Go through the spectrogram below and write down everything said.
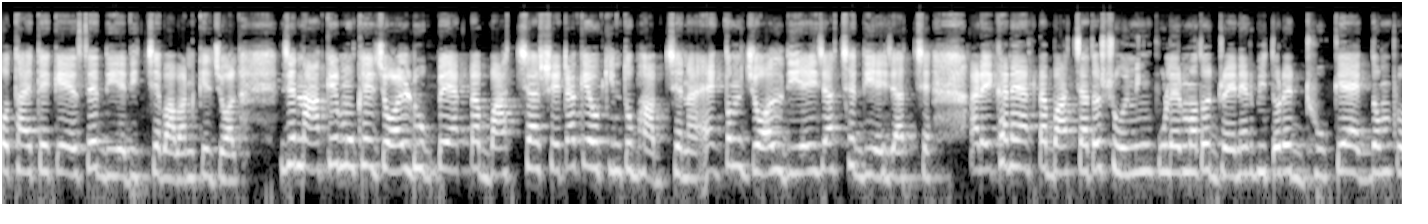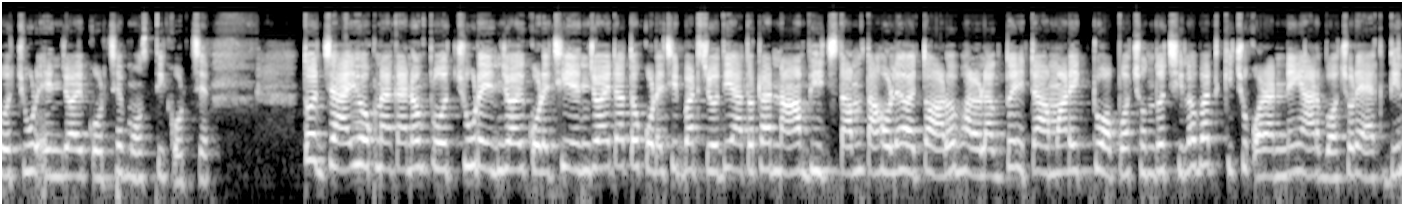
কোথায় থেকে এসে দিয়ে দিচ্ছে বাবানকে জল। যে নাকে মুখে জল ঢুকবে একটা বাচ্চা, সেটা কেউ কিন্তু ভাবছে না। একদম জল দিয়েই যাচ্ছে দিয়েই যাচ্ছে। আর এখানে একটা বাচ্চা তো সুইমিং পুলের মতো ড্রেনের ভিতরে ঢুকে একদম প্রচুর এনজয় করছে, মস্তি করছে। তো যাই হোক না কেন, প্রচুর এনজয় করেছি। এনজয়টা তো করেছি বাট যদি এতটা না ভিজতাম, তাহলে হয়তো আরও ভালো লাগতো। এটা আমার একটু অপছন্দ ছিল বাট কিছু করার নেই। আর বছরে একদিন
